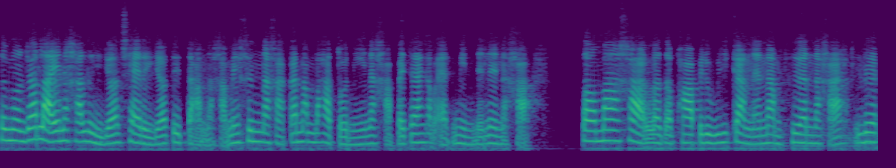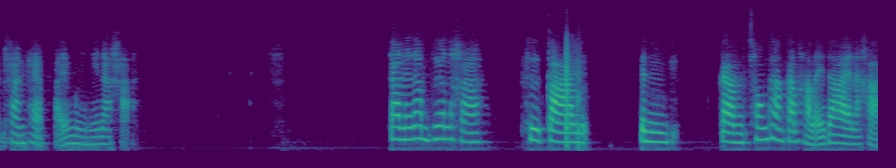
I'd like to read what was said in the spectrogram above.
จำนวนยอดไลค์นะคะ หรือยอดแชร์หรือยอดติดตามนะคะ ไม่ขึ้นนะคะ ก็นำรหัสตัวนี้นะคะ ไปแจ้งกับแอดมินได้เลยนะคะ ต่อมาค่ะ เราจะพาไปดูวิธีการแนะนำเพื่อนนะคะ เลือกทางแถบซ้ายมือนี้นะคะ การแนะนำเพื่อนนะคะ คือการเป็นการช่องทางการหารายได้นะคะ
